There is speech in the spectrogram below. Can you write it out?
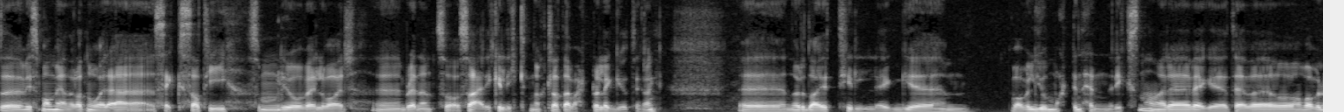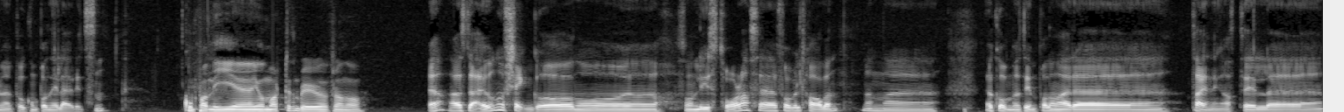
eh, hvis man mener at noe er seks av ti, som det jo vel var, eh, ble nevnt, så, så er det ikke likt nok til at det er verdt å legge ut engang. Eh, når det da i tillegg eh, var vel Jon Martin Henriksen, han er VGTV og var vel med på Kompani Lauritzen. Kompani eh, Jon Martin blir det jo fra nå. Ja, altså det er jo noe skjegg og noe eh, sånn lyst hår, da, så jeg får vel ta den. Men eh, jeg har kommet inn på den der tegninga til, eh,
